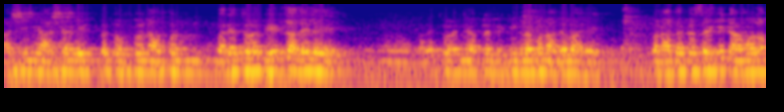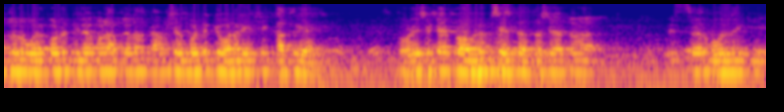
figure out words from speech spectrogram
अशी मी आशा व्यक्त करतो आणि आपण बऱ्याच वेळा भेट झालेले आहे. बऱ्याच वेळा मी आपल्या मिटिंगला पण आलेलो आहे. पण आता कसं आहे की कामाला आपल्याला वर्कआउट दिल्यामुळे आपल्याला काम शंभर टक्के होणार याची खात्री आहे. थोडेसे काही प्रॉब्लेम्स येतात. जसे आता सर बोलले की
